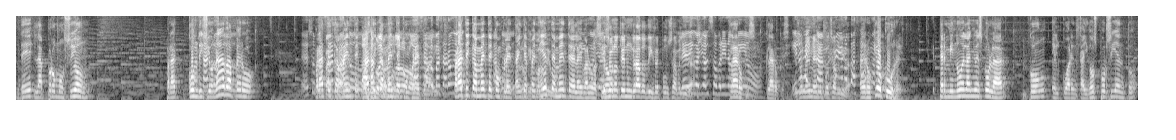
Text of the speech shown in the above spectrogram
de la promoción condicionada, pero prácticamente, prácticamente completa. prácticamente completa, independientemente de la evaluación. Eso no tiene un grado de irresponsabilidad. Le digo yo al sobrino Claro que sí, claro que sí. Eso no es irresponsabilidad. Pero ¿qué ocurre? terminó el año escolar con el 42%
